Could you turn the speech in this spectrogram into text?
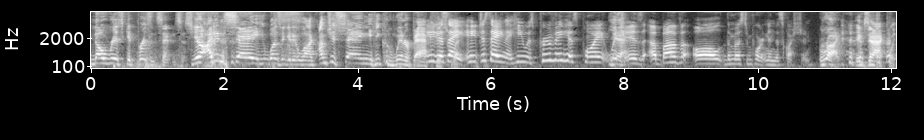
no risk at prison sentences. You know, I didn't say he wasn't getting locked. I'm just saying he could win her back. You just say way. he just saying that he was proving his point, which Yeah. is above all the most important in this question. Right, exactly.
